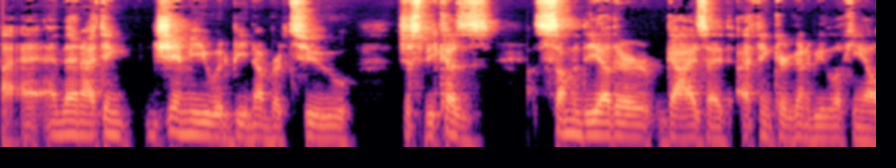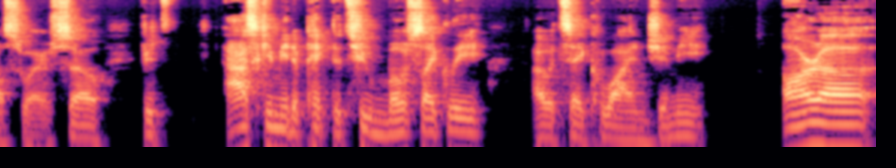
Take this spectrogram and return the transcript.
And then I think Jimmy would be number two, just because some of the other guys I, I think are going to be looking elsewhere. So if you're asking me to pick the two most likely, I would say Kawhi and Jimmy. Ara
